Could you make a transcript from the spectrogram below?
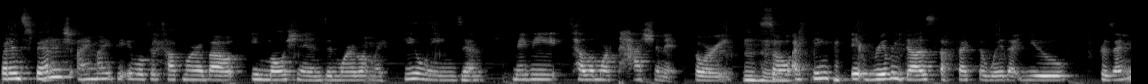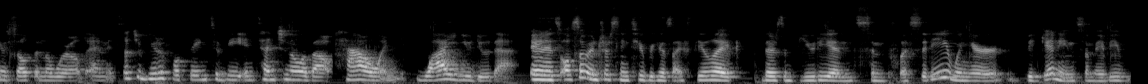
but in spanish i might be able to talk more about emotions and more about my feelings and maybe tell a more passionate story Mhm. so I think it really does affect the way that you present yourself in the world. And it's such a beautiful thing to be intentional about how and why you do that. And it's also interesting too because I feel like there's a beauty in simplicity when you're beginning. So maybe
